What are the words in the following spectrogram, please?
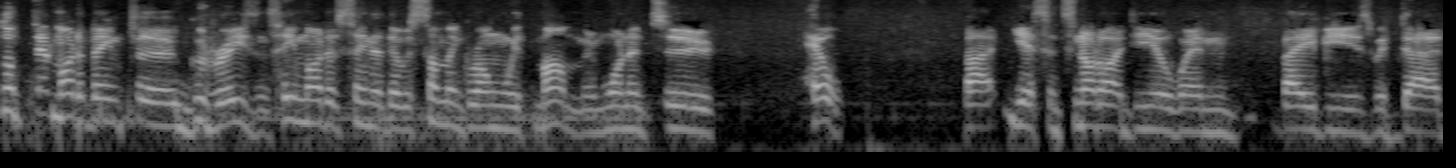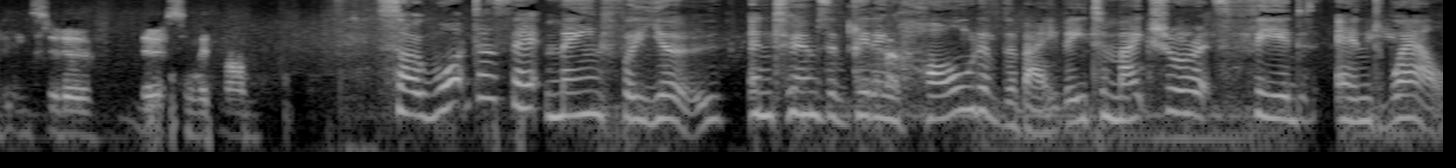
look, that might have been for good reasons. He might have seen that there was something wrong with Mum and wanted to help. But yes, it's not ideal when baby is with Dad instead of nursing with Mum. So, what does that mean for you in terms of getting hold of the baby to make sure it's fed and well?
